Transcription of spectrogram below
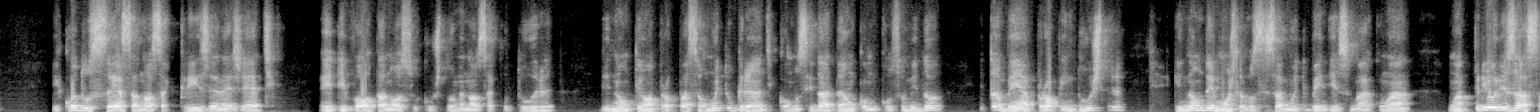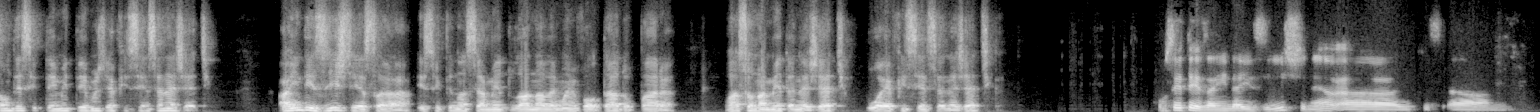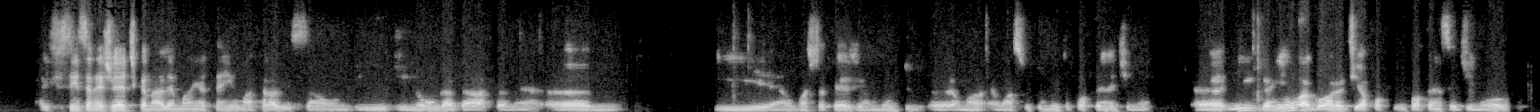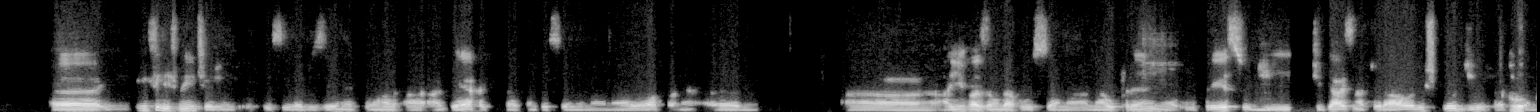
E quando cessa a nossa crise energética, a gente volta ao nosso costume, à nossa cultura, de não ter uma preocupação muito grande como cidadão, como consumidor, e também a própria indústria, que não demonstra, você sabe muito bem disso, Marco, uma uma priorização desse tema em termos de eficiência energética. Ainda existe essa, esse financiamento lá na Alemanha voltado para o racionamento energético ou a eficiência energética? Com certeza, ainda existe, né? A, a, a eficiência energética na Alemanha tem uma tradição de, de longa data, né? Um, e é uma estratégia muito, é, uma, é um assunto muito importante, né? Uh, e ganhou agora de importância de novo. Uh, infelizmente, a gente precisa dizer, né, com a, a, a guerra que está acontecendo na, na, Europa, né, uh, a, a, invasão da Rússia na, na Ucrânia, o preço de, de gás natural ele explodiu praticamente.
